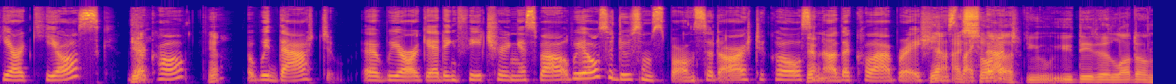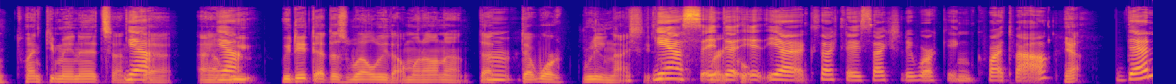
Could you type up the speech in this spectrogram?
PR kiosk, yeah. they're. Yeah. With that, uh, we are getting featuring as well. We also do some sponsored articles yeah. and other collaborations yeah, I like saw that. that. You you did a lot on 20 minutes and, yeah. Uh, and yeah. we we did that as well with Amorana. That mm. that worked really nicely. Yes, it, cool. it, yeah, exactly. It's actually working quite well. Yeah. Then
